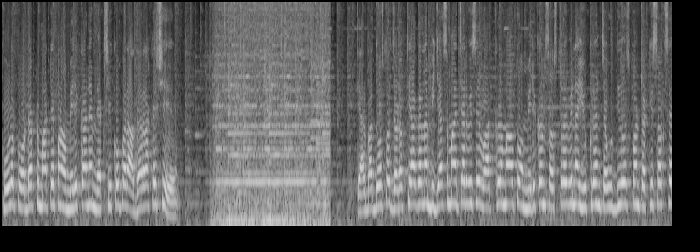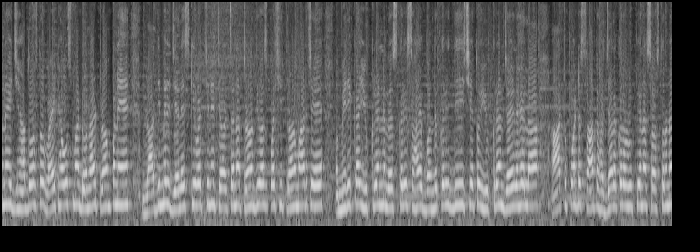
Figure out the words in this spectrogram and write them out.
ફૂડ પ્રોડક્ટ માટે પણ અમેરિકા અને મેક્સિકો પર આધાર રાખે છે. ત્યારબાદ દોસ્તો, ઝડપથી આગળના બીજા સમાચાર વિશે વાત કરવામાં આવતો અમેરિકન શસ્ત્ર વિના યુક્રેન ચૌદ દિવસ પણ ટકી શકશે નહીં. જ્યાં દોસ્તો વ્હાઇટ હાઉસમાં ડોનાલ્ડ ટ્રમ્પ અને વ્લાદિમીર જેલેસ્કી વચ્ચેની ચર્ચાના ત્રણ દિવસ પછી ત્રણ માર્ચે અમેરિકા યુક્રેનને લશ્કરી સહાય બંધ કરી દીધી છે. તો યુક્રેન જઈ રહેલા આઠ પોઈન્ટ સાત હજાર કરોડ રૂપિયાના શસ્ત્રોને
